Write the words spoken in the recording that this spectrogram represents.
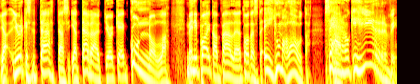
Ja Jyrki sitten tähtäsi ja täräytti oikein kunnolla. Meni paikan päälle ja totesi, että ei jumalauta, sehän onkin hirvi.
